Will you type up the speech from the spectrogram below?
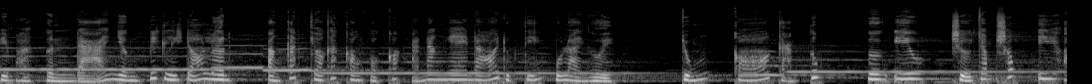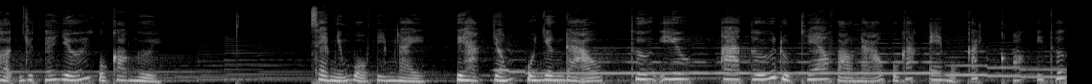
phim hoạt hình đã nhân triết lý đó lên bằng cách cho các con vật có khả năng nghe nói được tiếng của loài người. Chúng có cảm xúc, thương yêu, sự chăm sóc y hệt như thế giới của con người. Xem những bộ phim này thì hạt giống của nhân đạo, thương yêu, tha thứ được gieo vào não của các em một cách có ý thức.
